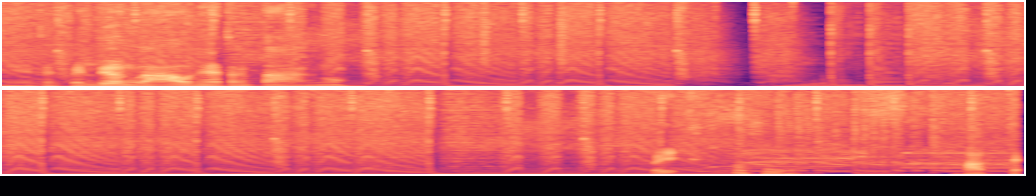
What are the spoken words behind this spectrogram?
เนี่ยแต่เป็นเรื่องราวนะฮะต่างๆเนาะ ฮ้ยโอ้โหภาพแต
